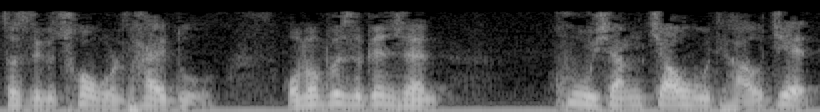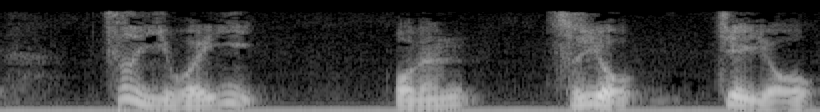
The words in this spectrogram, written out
这是一个错误的态度。我们不是跟神互相交互条件、自以为意。我们只有借由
